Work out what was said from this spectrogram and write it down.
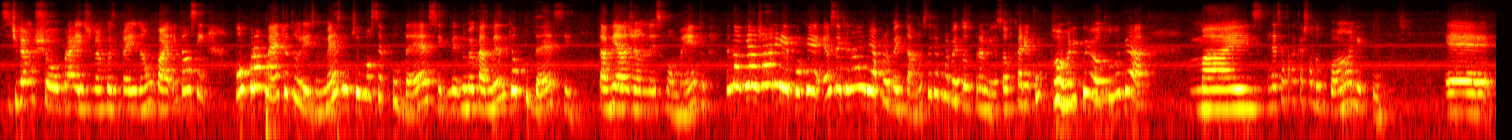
Se tiver um show para ir, se tiver uma coisa para ir, não vai. Então, assim, compromete o turismo. Mesmo que você pudesse, no meu caso, mesmo que eu pudesse estar tá viajando nesse momento, eu não viajaria, porque eu sei que não iria aproveitar, não seria proveitoso para mim, eu só ficaria com pânico em outro lugar. Mas, ressaltando a questão do pânico, é,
